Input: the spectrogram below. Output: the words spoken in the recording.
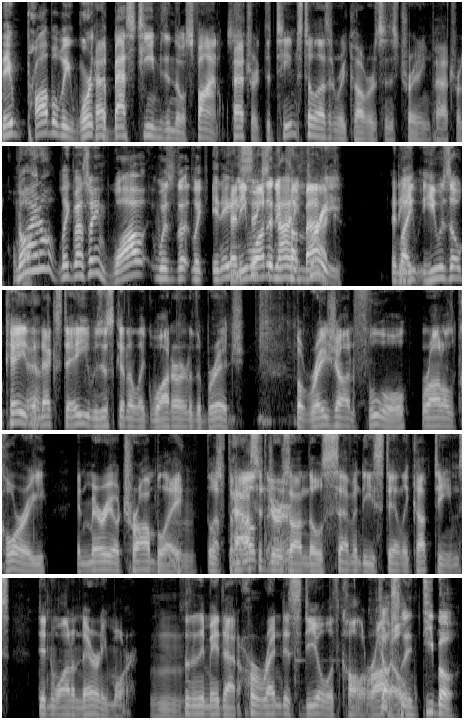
they probably weren't Pat- the best teams in those finals. Patrick, the team still hasn't recovered since trading Patrick. no, I know. Like that's what I'm saying. Waugh was the like in 86 and he wanted to come 93. back. And like- he, he was okay. Yeah. The next day, he was just going to like water under the bridge. But Réjean Houle, Ronald Corey, and Mario Tremblay, Mm-hmm. those Left passengers on those 70s Stanley Cup teams, didn't want him there anymore. Mm. So then they made that horrendous deal with Colorado. Jocelyn Thibault.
